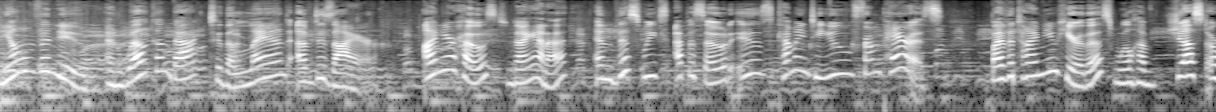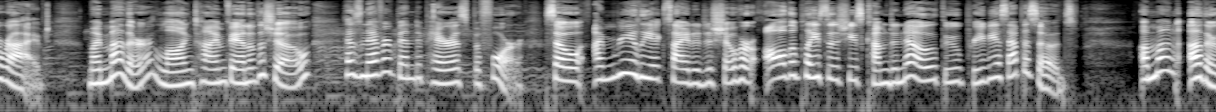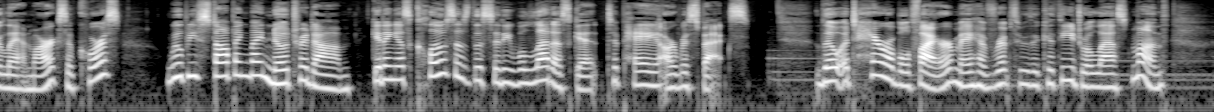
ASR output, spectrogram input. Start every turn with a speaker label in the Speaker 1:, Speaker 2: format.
Speaker 1: Bienvenue and welcome back to the Land of Desire. I'm your host, Diana, and this week's episode is coming to you from Paris. By the time you hear this, we'll have just arrived. My mother, longtime fan of the show, has never been to Paris before, so I'm really excited to show her all the places she's come to know through previous episodes. Among other landmarks, of course, we'll be stopping by Notre Dame, getting as close as the city will let us get to pay our respects. Though a terrible fire may have ripped through the cathedral last month,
